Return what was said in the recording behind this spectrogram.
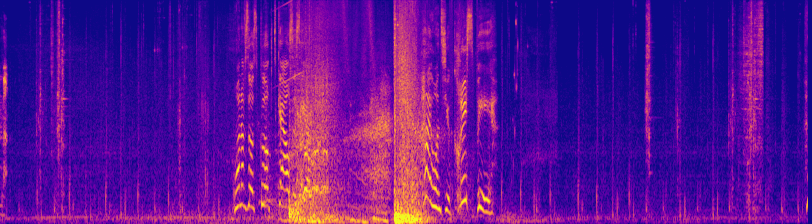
Them. One of those cloaked cows is here. I want you crispy.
